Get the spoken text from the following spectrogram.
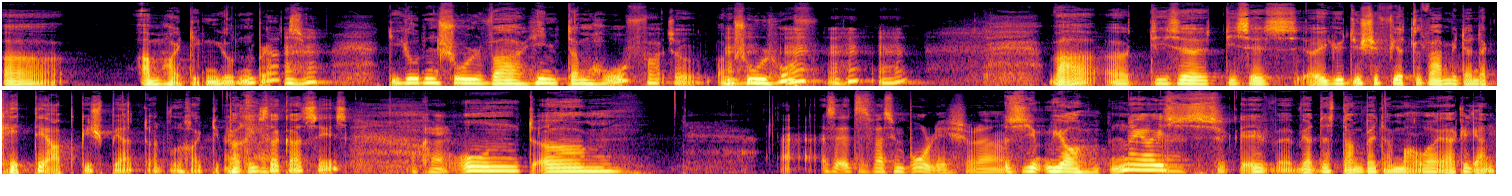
äh, am heutigen Judenplatz. Mhm. Die Judenschule war hinterm Hof, also am mhm. Schulhof. War äh, diese, dieses äh, jüdische Viertel war mit einer Kette abgesperrt, dort wo heute die Pariser okay. Gasse ist. Okay. Und ähm, also das war symbolisch, oder? Ja, naja, ich werde das dann bei der Mauer erklären,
